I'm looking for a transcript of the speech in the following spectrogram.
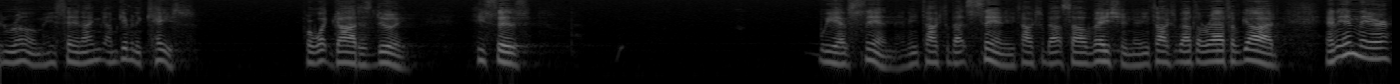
in Rome, he's saying, I'm, I'm giving a case for what God is doing. he says, we have sin. And he talks about sin. He talks about salvation. And he talks about the wrath of God. And in there,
